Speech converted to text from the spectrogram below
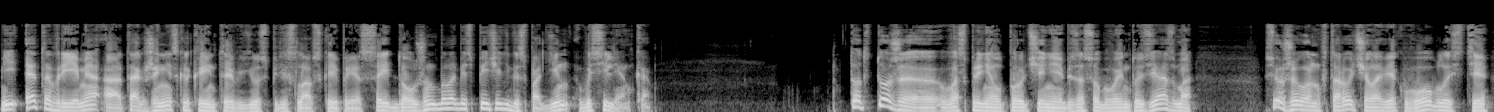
И это время, а также несколько интервью с переславской прессой должен был обеспечить господин Василенко. Тот тоже воспринял поручение без особого энтузиазма, все же он второй человек в области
